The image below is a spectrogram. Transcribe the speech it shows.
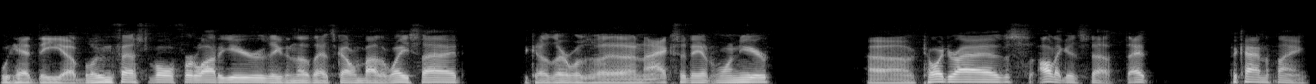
We had the uh, Balloon Festival for a lot of years, even though that's gone by the wayside because there was an accident one year. Uh, toy drives, all that good stuff. That the kind of thing.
